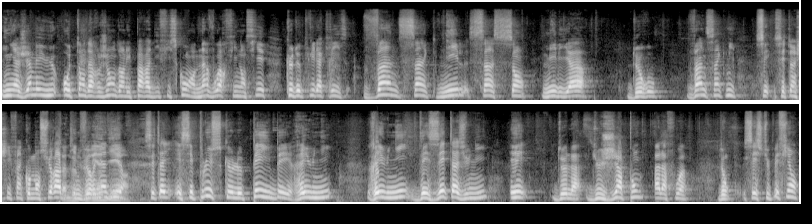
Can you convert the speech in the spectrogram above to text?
Il n'y a jamais eu autant d'argent dans les paradis fiscaux en avoir financier que depuis la crise. 25 500 milliards d'euros. 25 000 c'est un chiffre incommensurable qui ne, veut rien dire. Et c'est plus que le PIB réuni, réuni des États-Unis et de la, du Japon à la fois. Donc c'est stupéfiant.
